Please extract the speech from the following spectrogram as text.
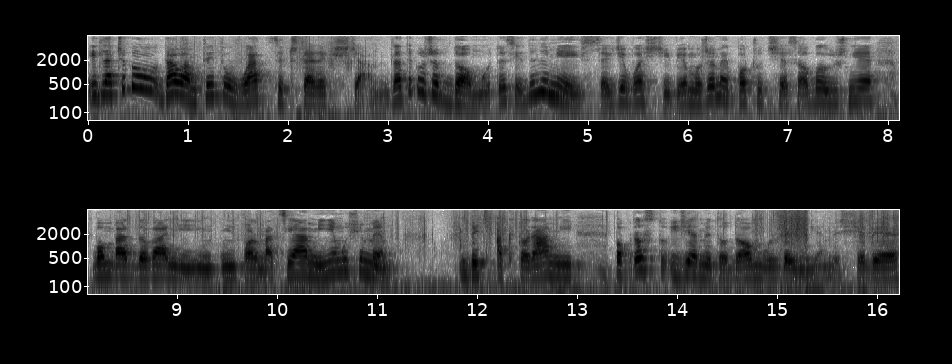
I dlaczego dałam tytuł Władcy Czterech Ścian? Dlatego, że w domu to jest jedyne miejsce, gdzie właściwie możemy poczuć się sobą, już nie bombardowani informacjami, nie musimy być aktorami, po prostu idziemy do domu, zdejmujemy z siebie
